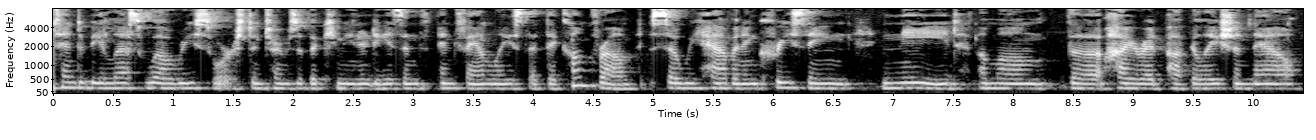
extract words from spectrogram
tend to be less well resourced in terms of the communities and, and, families that they come from. So we have an increasing need among the higher ed population now.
